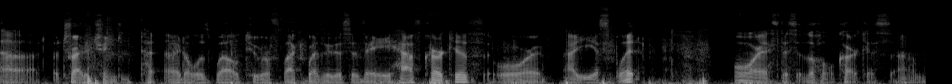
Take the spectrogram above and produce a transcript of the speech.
uh, try to change the title as well to reflect whether this is a half carcass or i.e. a split or if this is a whole carcass. Um,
